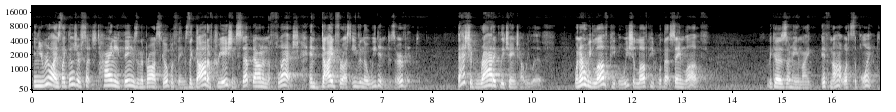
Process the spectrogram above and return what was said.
And you realize, like, those are such tiny things in the broad scope of things. The God of creation stepped down in the flesh and died for us, even though we didn't deserve it. That should radically change how we live. Whenever we love people, we should love people with that same love. Because, I mean, like, if not, what's the point?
